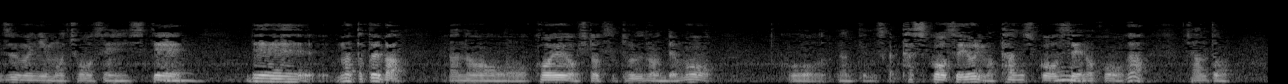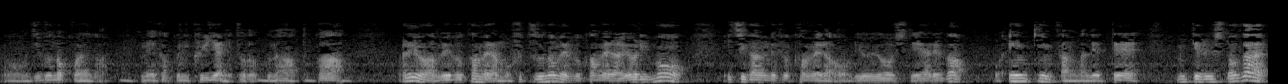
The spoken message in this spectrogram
ズームにも挑戦して、で、まあ、例えばあの声を一つ取るのでもこうなんていうんですか多指向性よりも単指向性の方がちゃんと、お自分の声が明確にクリアに届くなとか、あるいはウェブカメラも普通のウェブカメラよりも一眼レフカメラを流用してやれば遠近感が出て見てる人が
